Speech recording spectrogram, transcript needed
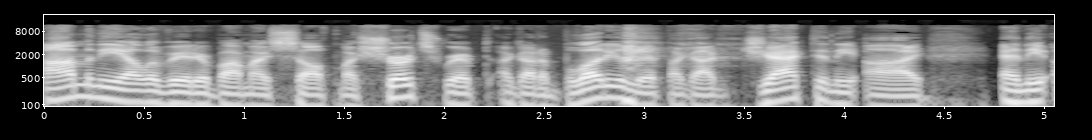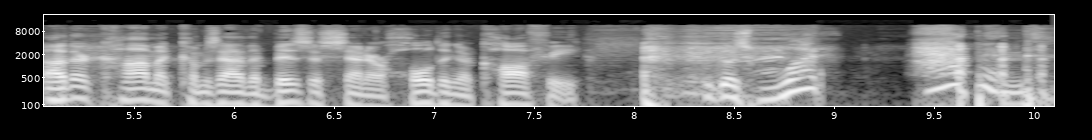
I'm in the elevator by myself. My shirt's ripped. I got a bloody lip. I got jacked in the eye. And the other comic comes out of the business center holding a coffee. He goes, What happened?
